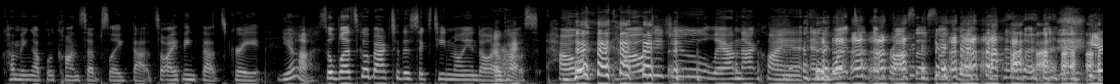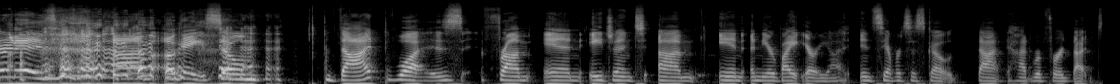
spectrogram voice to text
coming up with concepts like that. So I think that's great. yeah. So let's go back to the sixteen million dollar Okay. house. How how did you land that client and what did the process look like? Here it is. um, okay, so that was from an agent um, in a nearby area in San Francisco that had referred that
